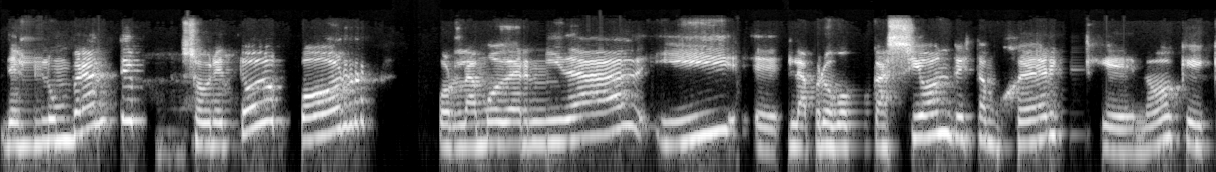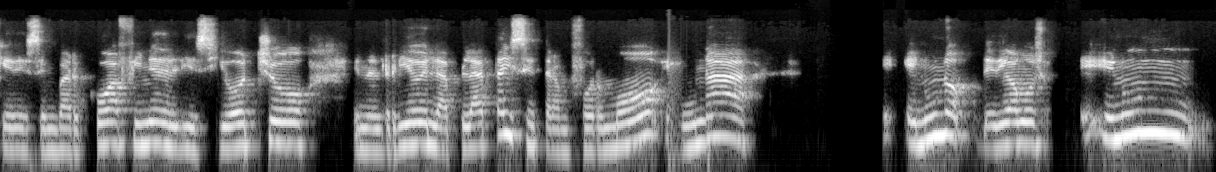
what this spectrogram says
Deslumbrante, sobre todo por, por la modernidad y eh, la provocación de esta mujer que, ¿no? que, desembarcó a fines del 18 en el Río de la Plata y se transformó en una, en uno, digamos, en un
